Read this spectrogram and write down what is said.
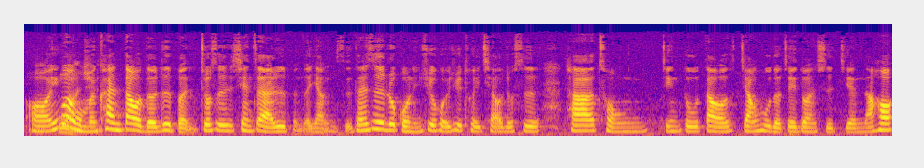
哦。因为我们看到的日本就是现在的日本的样子，但是如果你去回去推敲，就是他从京都到江户的这段时间，然后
